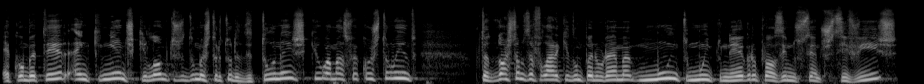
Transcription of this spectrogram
é combater em 500 quilómetros de uma estrutura de túneis que o Hamas foi construindo. Portanto, nós estamos a falar aqui de um panorama muito, muito negro para os inocentes civis,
